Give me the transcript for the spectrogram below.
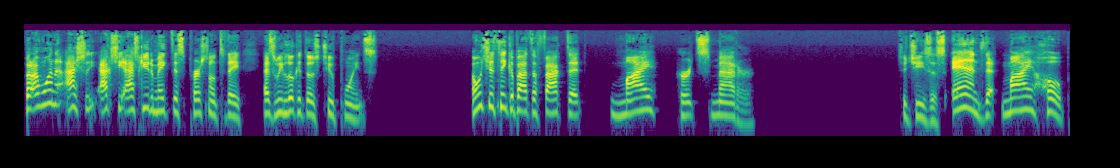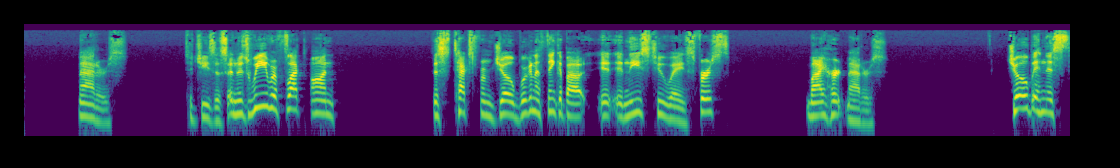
But I want to actually, actually ask you to make this personal today as we look at those two points. I want you to think about the fact that my hurts matter to Jesus and that my hope matters to Jesus. And as we reflect on this text from Job, we're going to think about it in these two ways. First, my hurt matters. Job, in this,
